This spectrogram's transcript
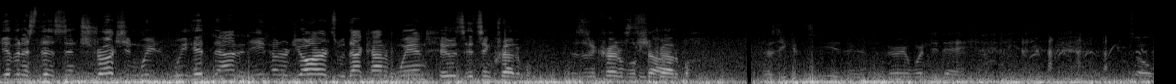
giving us this instruction, we we hit that at 800 yards with that kind of wind. It was it's incredible. This is an incredible It's shot. incredible. As you can see, it is a very windy day. So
